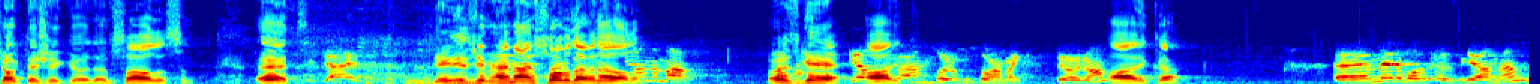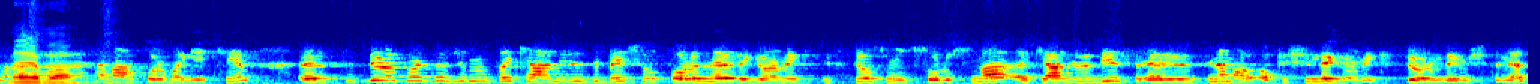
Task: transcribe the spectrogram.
Çok teşekkür ederim. Sağ olasın. Evet. Rica ederim. Denizciğim hemen sorularını alalım. Hanım'a, Özge'ye. Özge Hanım'a Harika. ben sorumu sormak istiyorum. Harika. Ee, merhaba Özge Hanım. Merhaba. Ee, hemen soruma geçeyim. Ee, siz bir röportajınızda kendinizi 5 yıl sonra nerede görmek istiyorsunuz sorusuna e, kendimi bir e, sinema afişinde görmek istiyorum demiştiniz.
